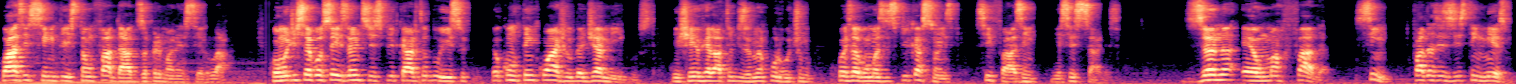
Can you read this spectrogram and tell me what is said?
quase sempre estão fadados a permanecer lá. Como disse a vocês antes de explicar tudo isso, eu contei com a ajuda de amigos. Deixei o relato de Zana por último, pois algumas explicações se fazem necessárias. Zana é uma fada. Sim, fadas existem mesmo.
